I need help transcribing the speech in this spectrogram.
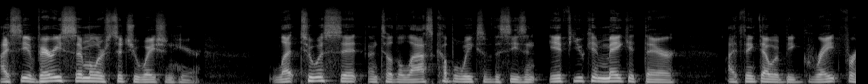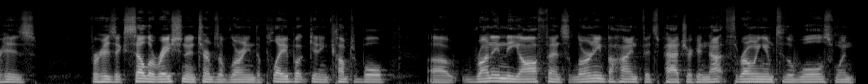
I see a very similar situation here. Let Tua sit until the last couple weeks of the season. If you can make it there, I think that would be great for his for his acceleration in terms of learning the playbook, getting comfortable, uh, running the offense, learning behind Fitzpatrick, and not throwing him to the wolves when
